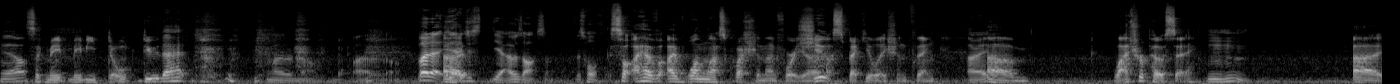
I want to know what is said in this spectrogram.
You know, it's like maybe, maybe don't do that. I don't know. I don't know. But uh, yeah, Uh, just yeah, it was awesome. This whole thing. so I have I have one last question then for you, Shoot. a speculation thing. All right. Um, Latra Posae, mm-hmm. uh,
